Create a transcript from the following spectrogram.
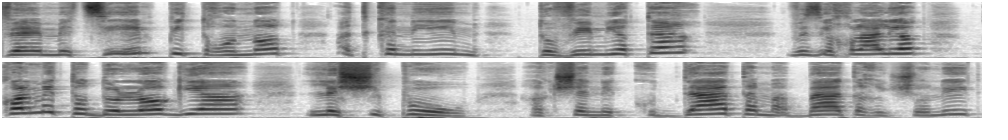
ומציעים פתרונות עדכניים טובים יותר. וזו יכולה להיות כל מתודולוגיה לשיפור, רק שנקודת המבט הראשונית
